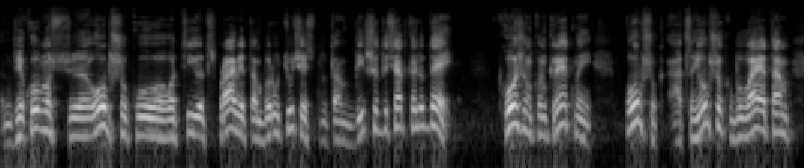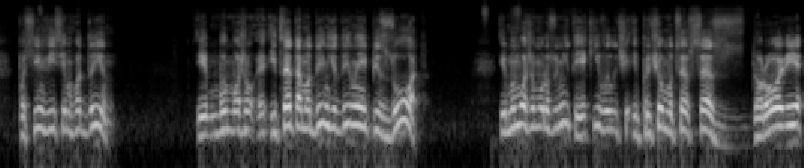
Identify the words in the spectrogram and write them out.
в якомусь е, обшуку, от тій от справі там беруть участь ну, там більше десятка людей. Кожен конкретний обшук, а цей обшук буває там по 7-8 годин. І ми можемо, е, і це там один єдиний епізод. І ми можемо розуміти, які величі, і причому це все здорові,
